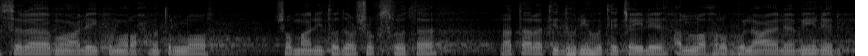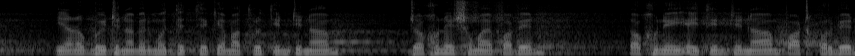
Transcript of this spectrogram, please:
আসসালামু আলাইকুম রহমতুল্লাহ সম্মানিত দর্শক শ্রোতা, রাতারাতি ধনী হতে চাইলে আল্লাহ রব্বুল আলমিনের নিরানব্বইটি নামের মধ্যে থেকে মাত্র তিনটি নাম যখনই সময় পাবেন, তখনই এই তিনটি নাম পাঠ করবেন।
